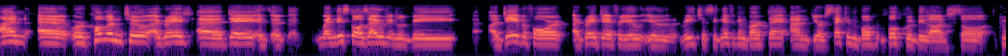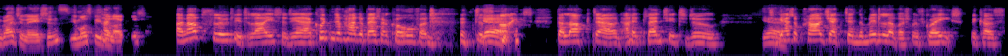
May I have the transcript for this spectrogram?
and uh, we're coming to a great uh, day. It's, uh, when this goes out, it'll be a day before a great day for you. You'll reach a significant birthday, and your second book, book will be launched. So, congratulations! You must be Thank- delighted. I'm absolutely delighted. Yeah, I couldn't have had a better COVID despite Yeah. the lockdown. I had plenty to do. To get a project in the middle of it was great because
